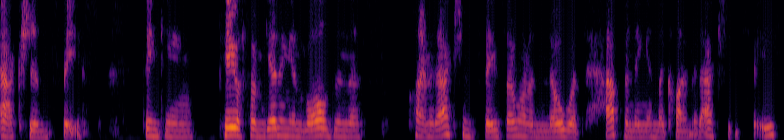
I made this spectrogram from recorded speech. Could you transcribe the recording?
action space, thinking, okay, if I'm getting involved in this climate action space, I want to know what's happening in the climate action space.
